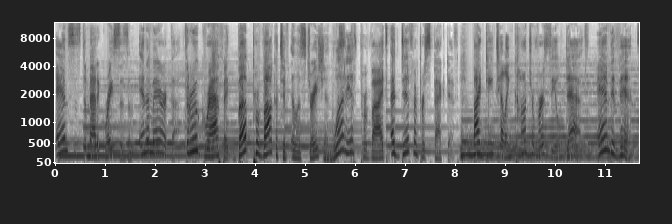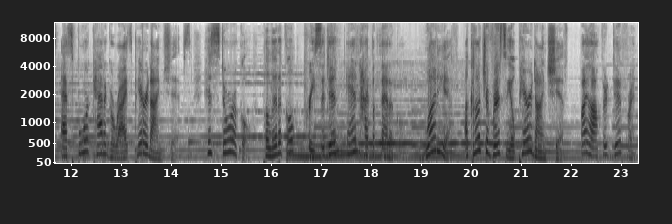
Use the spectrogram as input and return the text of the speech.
and systematic racism in America through graphic but provocative illustration? What if provides a different perspective by detailing controversial deaths and events as four categorized paradigm shifts historical, political, precedent, and hypothetical? What if a controversial paradigm shift by author Different.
